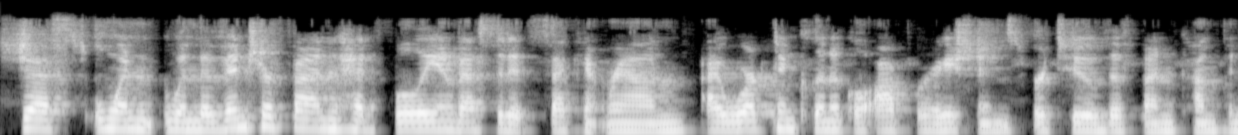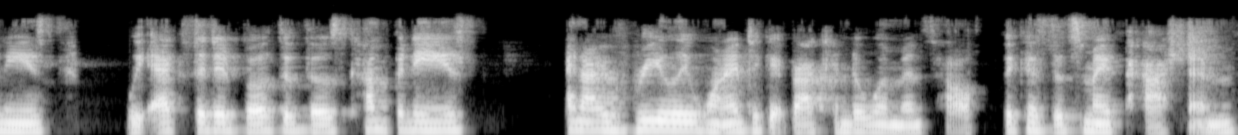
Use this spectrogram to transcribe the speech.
just when when the venture fund had fully invested its second round, I worked in clinical operations for two of the fund companies. We exited both of those companies and I really wanted to get back into women's health because it's my passion.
